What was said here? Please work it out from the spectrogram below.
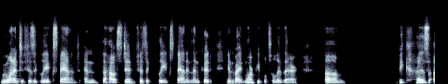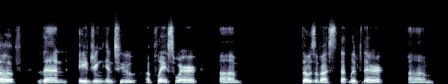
we wanted to physically expand. And the house did physically expand and then could invite more people to live there. Um, because of then aging into a place where um, those of us that lived there um,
